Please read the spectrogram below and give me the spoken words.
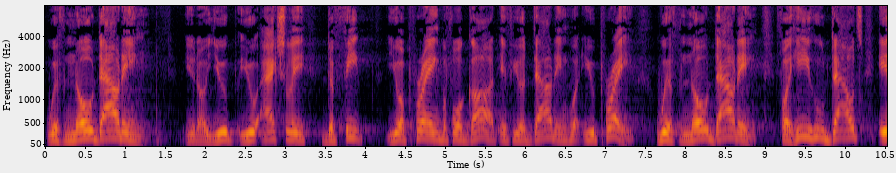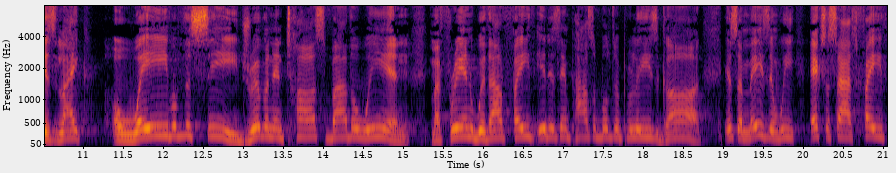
with no doubting. You know, you, you actually defeat your praying before God if you're doubting what you pray with no doubting. For he who doubts is like a wave of the sea, driven and tossed by the wind. My friend, without faith, it is impossible to please God. It's amazing we exercise faith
